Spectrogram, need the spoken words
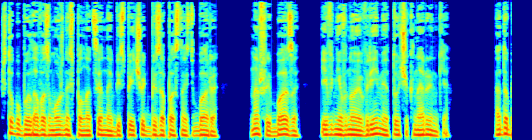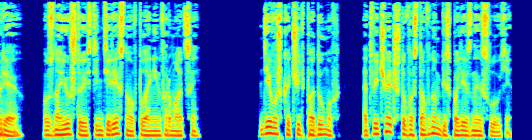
чтобы была возможность полноценно обеспечивать безопасность бара, нашей базы и в дневное время точек на рынке. Одобряю. Узнаю, что есть интересного в плане информации. Девушка, чуть подумав, отвечает, что в основном бесполезные слухи.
